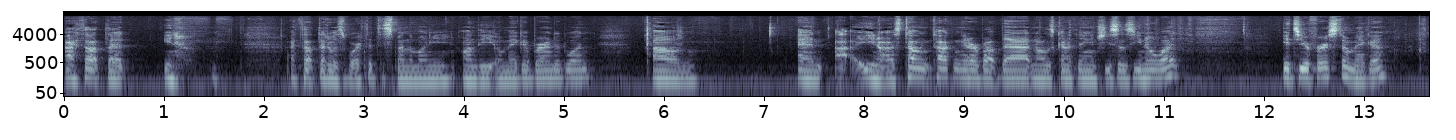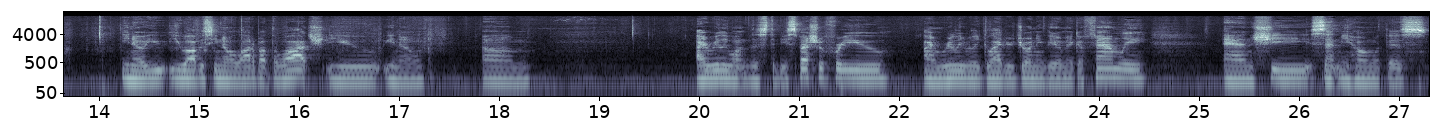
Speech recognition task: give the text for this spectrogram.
I thought that you know, I thought that it was worth it to spend the money on the Omega branded one. Um, and I, you know, I was telling talking to her about that and all this kind of thing, and she says, "You know what? It's your first Omega. You know, you you obviously know a lot about the watch. You you know, um, I really want this to be special for you. I'm really really glad you're joining the Omega family." And she sent me home with this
